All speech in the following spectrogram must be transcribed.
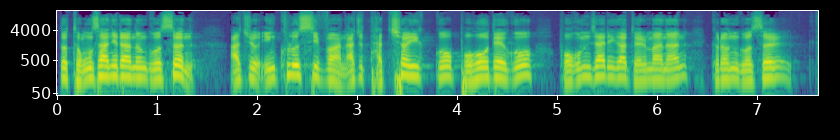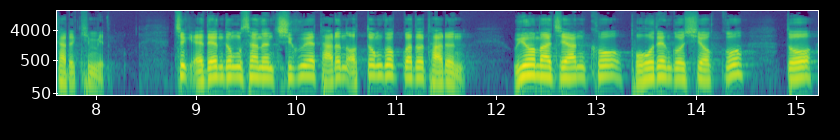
또 동산이라는 곳은 아주 인클루시브한, 아주 닫혀 있고 보호되고 보금자리가 될 만한 그런 곳을 가리킵니다. 즉 에덴 동산은 지구의 다른 어떤 것과도 다른 위험하지 않고 보호된 곳이었고 또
